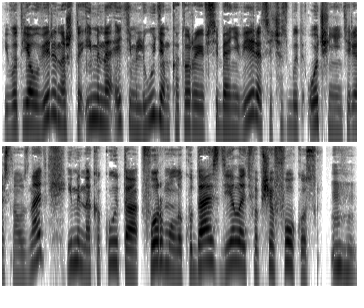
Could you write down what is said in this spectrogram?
И вот я уверена, что именно этим людям, которые в себя не верят, сейчас будет очень интересно узнать именно какую-то формулу, куда сделать вообще фокус. Мгм.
